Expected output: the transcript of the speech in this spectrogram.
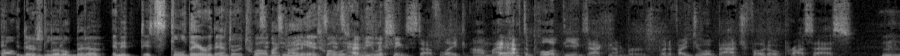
Well- it, there's a little bit of, and it, it's still there with Android 12. I to thought me, it's, 12 it's heavy lifting it. stuff. Like, um, I'd Yeah. have to pull up the exact numbers, but if I do a batch photo process Mm-hmm.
